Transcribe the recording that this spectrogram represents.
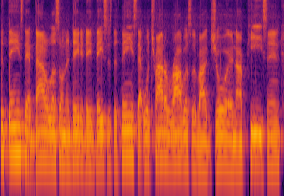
the things that battle us on a day-to-day basis, the things that will try to rob us of our joy and our peace and,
